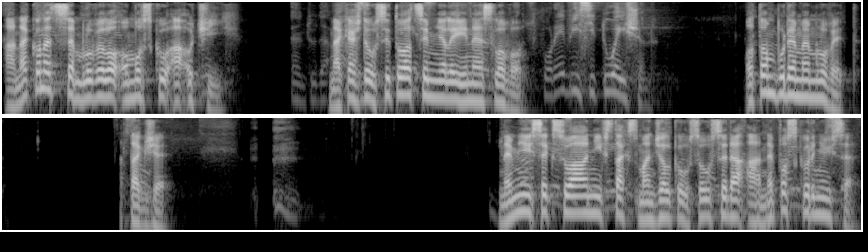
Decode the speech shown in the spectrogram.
A nakonec se mluvilo o mozku a očích. Na každou situaci měli jiné slovo. O tom budeme mluvit. Takže. Neměj sexuální vztah s manželkou souseda a neposkvrňuj se.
